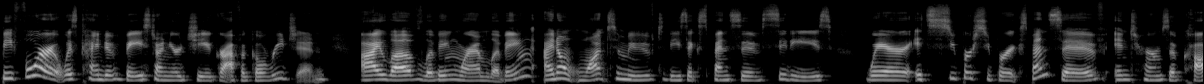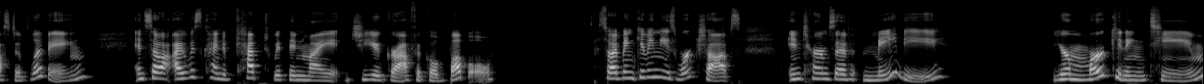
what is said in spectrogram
Before, it was kind of based on your geographical region. I love living where I'm living. I don't want to move to these expensive cities where it's super, super expensive in terms of cost of living. And so I was kind of kept within my geographical bubble. So I've been giving these workshops in terms of maybe your marketing team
